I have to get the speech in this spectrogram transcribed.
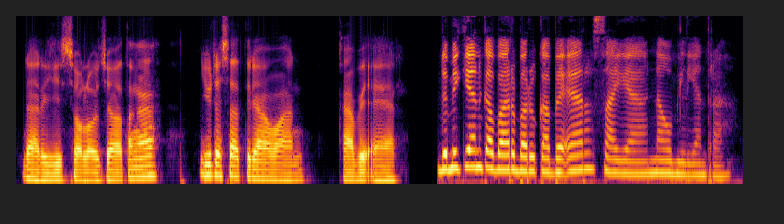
Dari Solo, Jawa Tengah, Yuda Satriawan, KBR. Demikian kabar baru KBR, saya Naomi Liandra.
